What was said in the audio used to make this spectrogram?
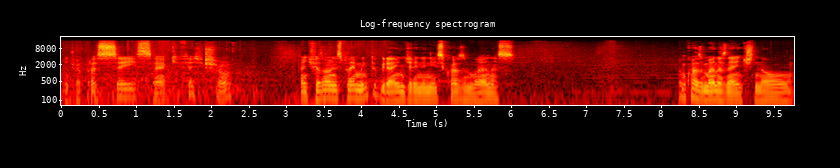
A gente vai pra 6. É, que fechou. A gente fez uma misplay muito grande ali no início com as manas. Não com as manas, né? A gente não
